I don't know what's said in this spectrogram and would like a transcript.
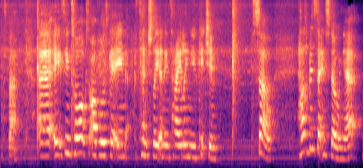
That's better. Uh, it's in talks of us getting potentially an entirely new kitchen. So, it hasn't been set in stone yet,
